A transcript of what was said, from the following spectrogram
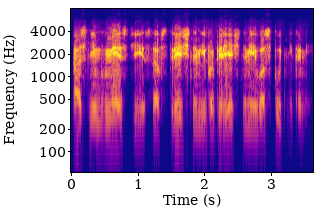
а с ним вместе и со встречными и поперечными его спутниками.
